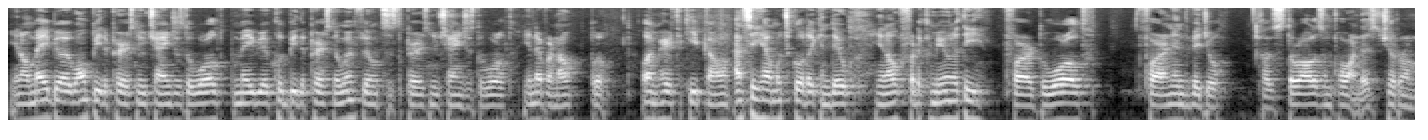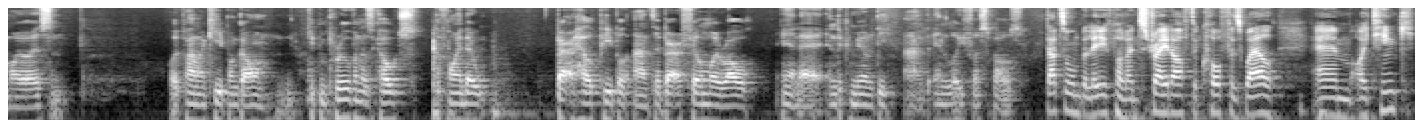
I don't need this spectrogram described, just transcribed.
You know, maybe I won't be the person who changes the world, but maybe I could be the person who influences the person who changes the world. You never know, but I'm here to keep going and see how much good I can do, you know, for the community, for the world, for an individual because they're all as important as other in my eyes and I plan on keep on going, keep improving as a coach to find out better help people and to better fill my role in uh, in the community and in life, I suppose. That's unbelievable and straight off the cuff as well. Um, I think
